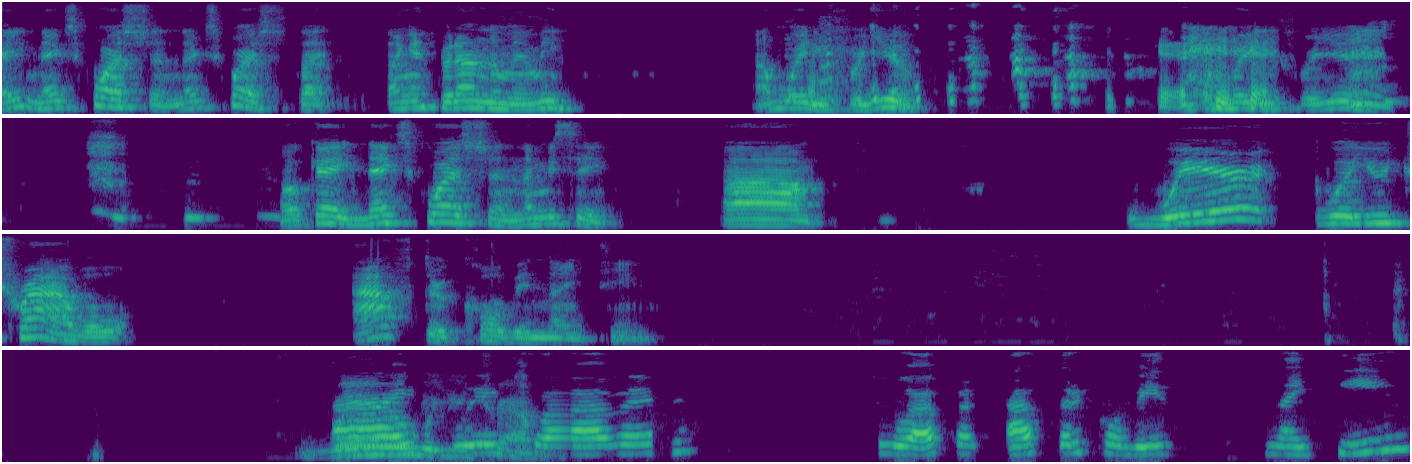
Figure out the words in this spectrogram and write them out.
Okay, next question, next question. Están esperándome a mí. I'm waiting for you. I'm waiting for you. Okay, next question. Let me see. Um, where will you travel after COVID-19? Where I will you travel? travel to after, after COVID-19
